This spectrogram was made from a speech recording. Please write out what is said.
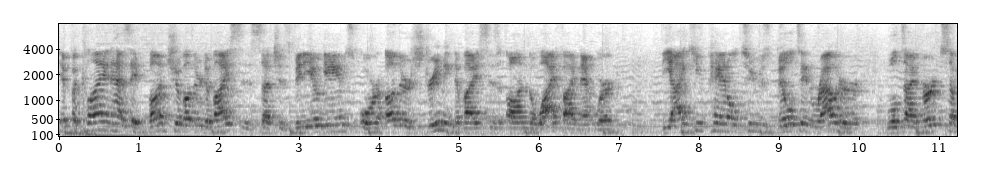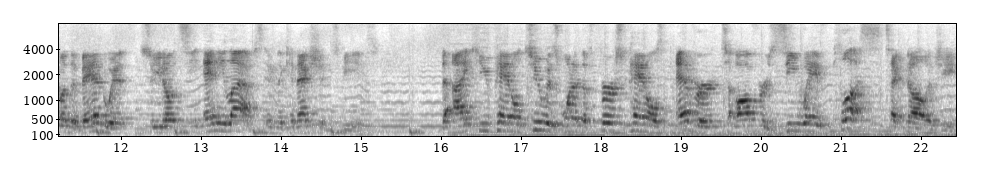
if a client has a bunch of other devices such as video games or other streaming devices on the Wi-Fi network, the IQ Panel 2's built-in router will divert some of the bandwidth so you don't see any lapse in the connection speeds. The IQ Panel 2 is one of the first panels ever to offer Z-Wave Plus technology.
